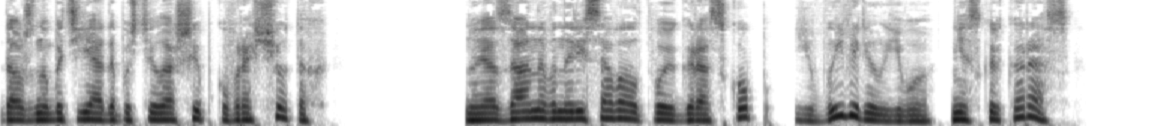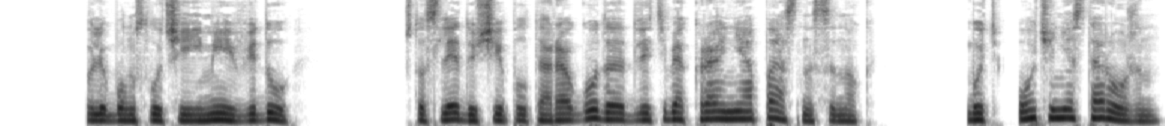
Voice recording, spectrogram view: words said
Должно быть, я допустил ошибку в расчетах но я заново нарисовал твой гороскоп и выверил его несколько раз. В любом случае, имей в виду, что следующие полтора года для тебя крайне опасны, сынок. Будь очень осторожен.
